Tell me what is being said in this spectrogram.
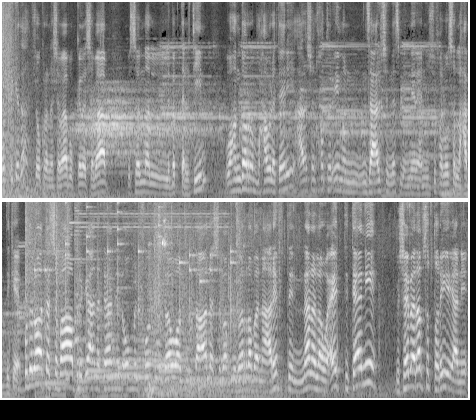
مت كده. شكرا يا شباب. وبكده يا شباب وصلنا لباب 30 وهنجرب محاولة تاني علشان خاطر إيه ما نزعلش الناس مننا يعني نشوف هنوصل لحد كام. ودلوقتي يا شباب رجعنا تاني لأم الفندق دوت وتعالى يا شباب نجرب. أنا عرفت إن أنا لو عدت تاني مش هيبقى نفس الطريق يعني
